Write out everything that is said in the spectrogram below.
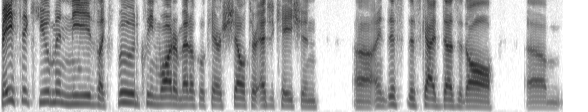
basic human needs like food, clean water, medical care, shelter, education. Uh, and this this guy does it all. Um,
